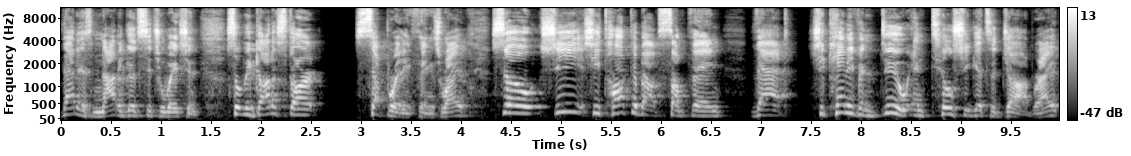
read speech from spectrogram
that is not a good situation. So we gotta start separating things, right? So she, she talked about something that she can't even do until she gets a job, right?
